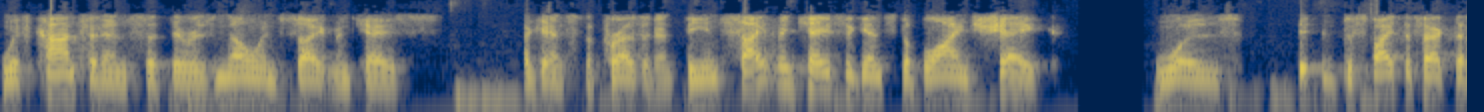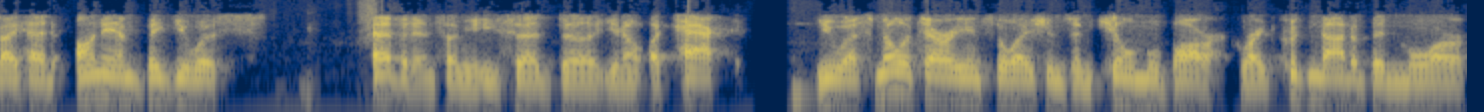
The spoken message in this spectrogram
with confidence that there is no incitement case against the president. The incitement case against the blind sheikh was, despite the fact that I had unambiguous evidence. I mean, he said, uh, you know, attack U.S. military installations and kill Mubarak, right? Could not have been more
